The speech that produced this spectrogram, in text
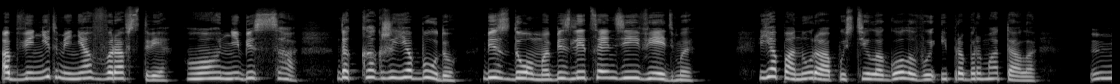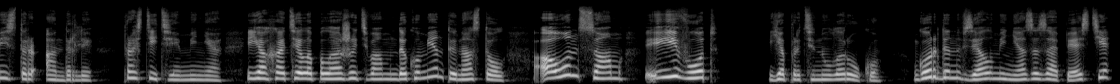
обвинит меня в воровстве. О, небеса! Да как же я буду? Без дома, без лицензии ведьмы. Я понуро опустила голову и пробормотала. «Мистер Андерли, Простите меня, я хотела положить вам документы на стол, а он сам, и вот...» Я протянула руку. Гордон взял меня за запястье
